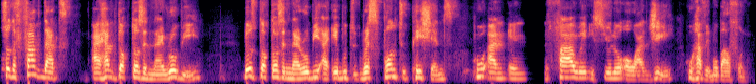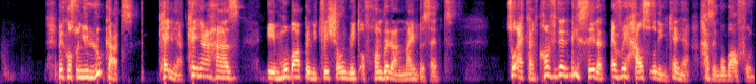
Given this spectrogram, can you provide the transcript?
So the fact that I have doctors in Nairobi, those doctors in Nairobi are able to respond to patients who are in faraway Isiolo or Wajir who have a mobile phone. Because when you look at Kenya, Kenya has a mobile penetration rate of 109%. So I can confidently say that every household in Kenya has a mobile phone.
